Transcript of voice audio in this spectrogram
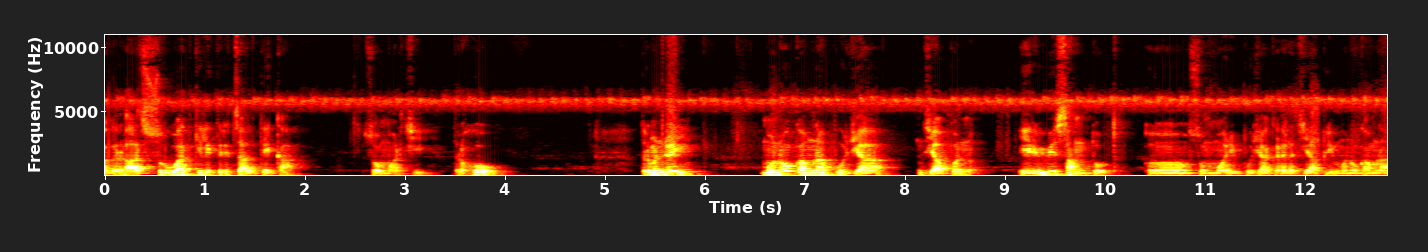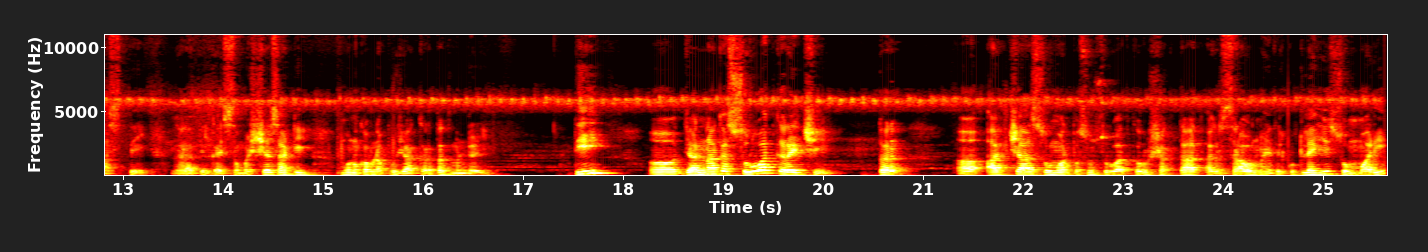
अगर आज सुरुवात केली तरी चालते का सोमवारची? तर हो. तर मंडळी मनोकामना पूजा जी आपण एरवी सांगतो सोमवारी पूजा करायला जी आपली मनोकामना असते घरातील काही समस्येसाठी मनोकामना पूजा करतात मंडळी ती ज्यांना का सुरुवात करायची तर आजच्या सोमवारपासून सुरुवात करू शकतात. अगर श्रावण महिन्यातील कुठल्याही सोमवारी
